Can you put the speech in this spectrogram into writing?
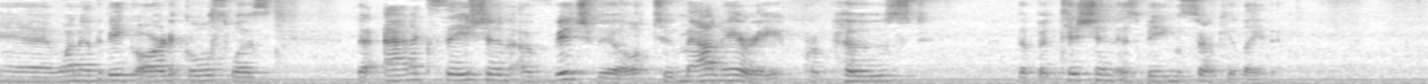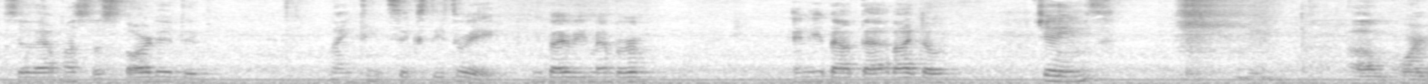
and one of the big articles was the annexation of Ridgeville to Mount Airy proposed. The petition is being circulated. So that must have started in 1963. Anybody remember any about that? I don't. James? I'm quite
